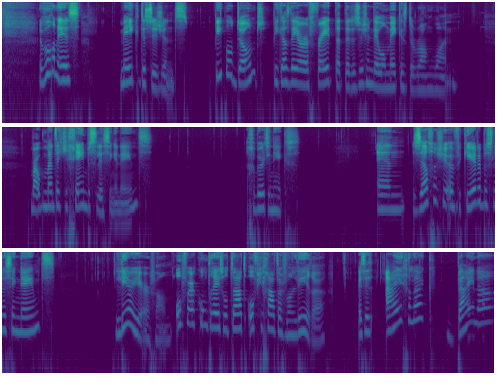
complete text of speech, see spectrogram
de volgende is Make decisions. People don't because they are afraid that the decision they will make is the wrong one. Maar op het moment dat je geen beslissingen neemt, gebeurt er niks. En zelfs als je een verkeerde beslissing neemt, leer je ervan. Of er komt resultaat of je gaat ervan leren. Het is eigenlijk bijna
